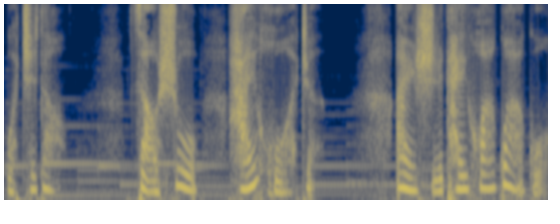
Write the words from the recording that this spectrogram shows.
我知道，枣树还活着，按时开花挂果，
